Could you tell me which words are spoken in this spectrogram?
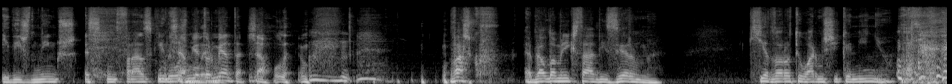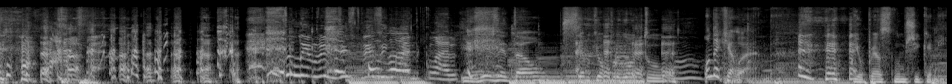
E diz Domingos a seguinte frase que ainda hoje me me lembro, atormenta. Já me lembro. Vasco, a Bel Dominique está a dizer-me que adora o teu ar mexicaninho. Tu lembras disso de vez em quando, claro. E desde então, sempre que eu pergunto onde é que ela anda? Eu penso no mexicaninho.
